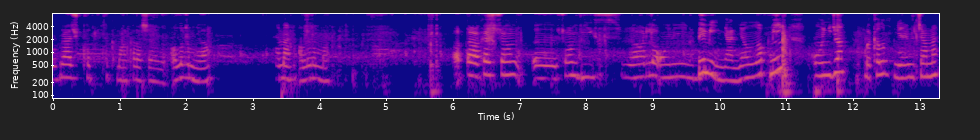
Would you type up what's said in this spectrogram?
bu birazcık kötü takım arkadaşlar. Alırım ya. Hemen alırım ben. Hatta arkadaşlar e, şu an bilgisayarla oynayayım demeyin yani yalan yapmayın. Oynayacağım. Bakalım yenebileceğim mi?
